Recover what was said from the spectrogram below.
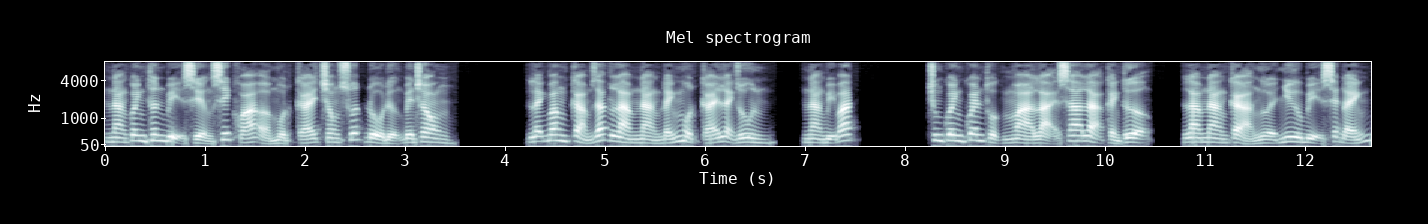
nàng quanh thân bị xiềng xích khóa ở một cái trong suốt đồ đựng bên trong. Lạnh băng cảm giác làm nàng đánh một cái lạnh run, nàng bị bắt. Trung quanh quen thuộc mà lại xa lạ cảnh tượng, làm nàng cả người như bị xét đánh.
